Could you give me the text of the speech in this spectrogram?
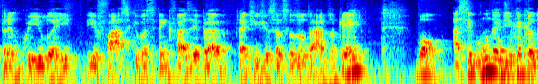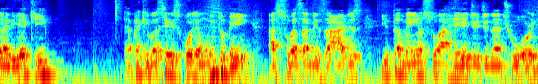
tranquilo aí e faça o que você tem que fazer para atingir seus resultados, ok? Bom, a segunda dica que eu daria aqui é para que você escolha muito bem as suas amizades e também a sua rede de network,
